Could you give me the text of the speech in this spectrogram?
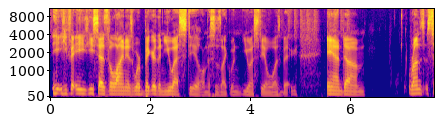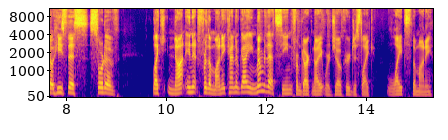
he, he he says the line is we're bigger than US Steel. And this is like when US Steel was big. And um runs so he's this sort of like not in it for the money kind of guy. You remember that scene from Dark Knight where Joker just like lights the money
